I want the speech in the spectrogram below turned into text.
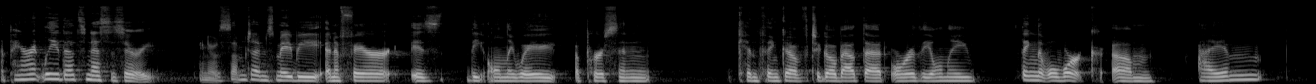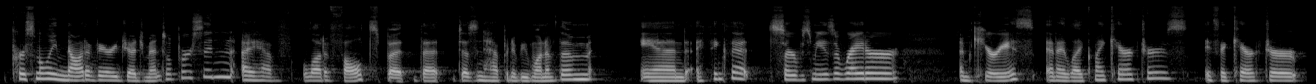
apparently, that's necessary. You know, sometimes maybe an affair is the only way a person can think of to go about that, or the only thing that will work. Um, I am personally not a very judgmental person. I have a lot of faults, but that doesn't happen to be one of them. And I think that serves me as a writer. I'm curious and I like my characters. If a character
